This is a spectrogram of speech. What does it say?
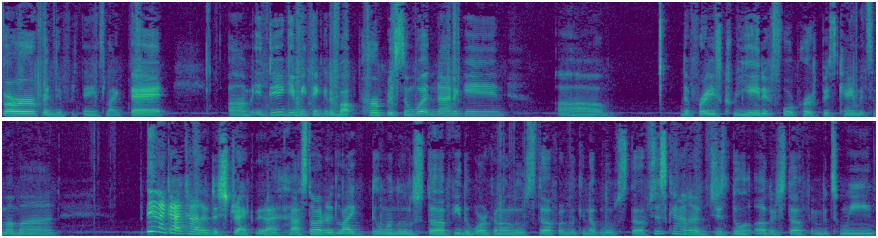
birth and different things like that. Um, it did get me thinking about purpose and whatnot again. Um, the phrase created for purpose came into my mind. But then I got kind of distracted. I, I started like doing little stuff, either working on little stuff or looking up little stuff, just kind of just doing other stuff in between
